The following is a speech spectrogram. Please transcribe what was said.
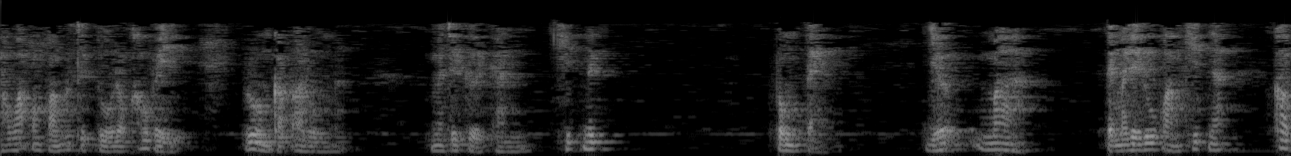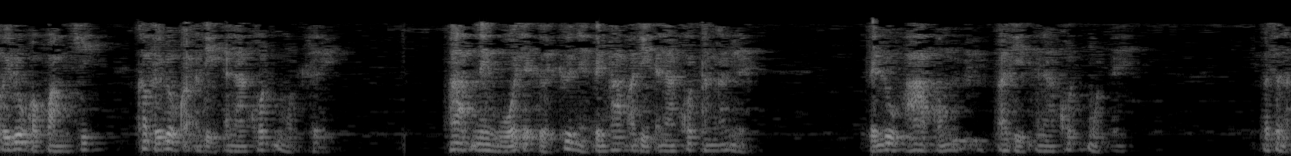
ภาวะของความรู้สึกตัวเราเข้าไป ร่วมกับอารมณ์มันจะเกิดการคิดนึกปรุงแต่ง เยอะมาก แต่ไม่ได้รู้ความคิดนะ เข้าไปร่วมกับความคิด เข้าไปร่วมกับอดีตอนาคตหมดเลย ภาพในหัวจะเกิดขึ้นเนี่ย เป็นภาพอดีตอนาคตทั้งนั้นเลย เป็นรูปภาพของอดีตอนาคตหมดเลย ลักษณะ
